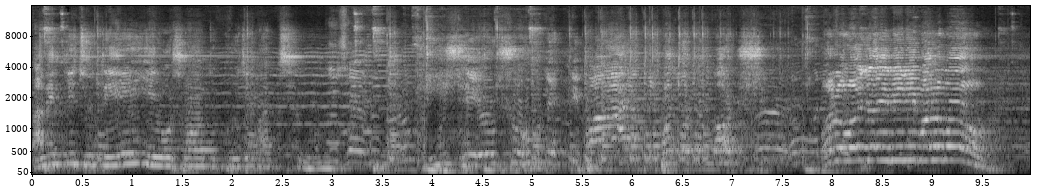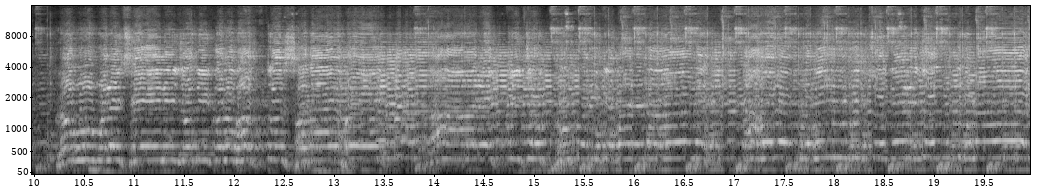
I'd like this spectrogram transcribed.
আমি কিছুতেই এই ওষুধ খুঁজে পাচ্ছি না। ওষুধ একটি বলব প্রভু বলেছেন যদি কোনো ভক্ত সদয় হয়ে তার একটি চক্ষু করিতে পারে না তাহলে প্রভুর চোখের যন্ত্রণার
